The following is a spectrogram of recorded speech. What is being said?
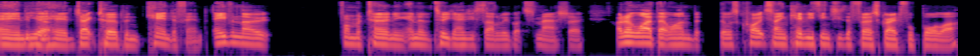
and in Yeah. their head, Jake Turpin can defend, even though from returning and in the two games he started, we got smashed. So I don't like that one, but there was quote saying Kevy thinks he's a first grade footballer,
